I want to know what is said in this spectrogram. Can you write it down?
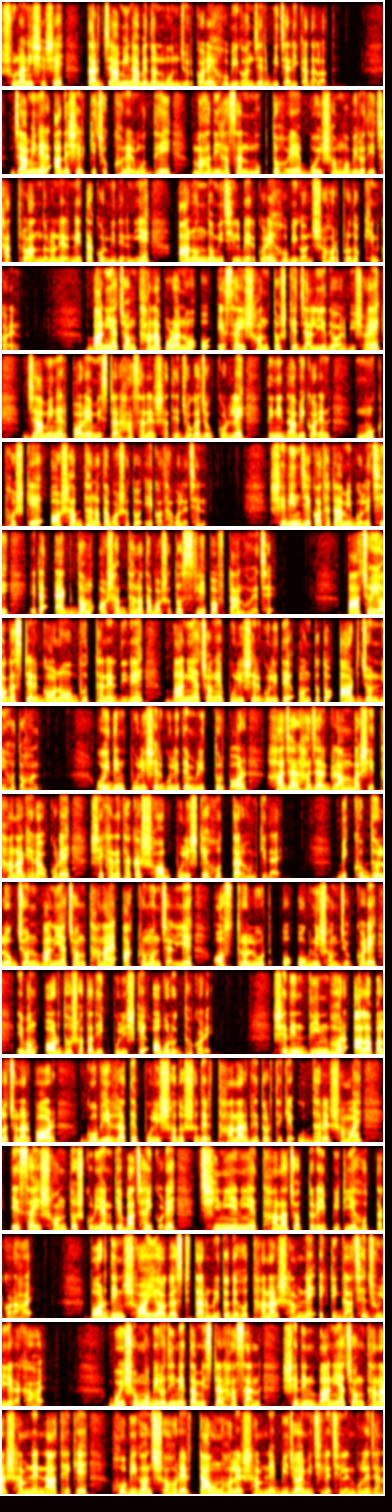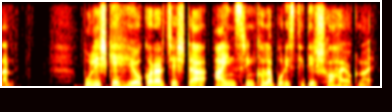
শুনানি শেষে তার জামিন আবেদন মঞ্জুর করে হবিগঞ্জের বিচারিক আদালত। জামিনের আদেশের কিছুক্ষণের মধ্যেই মাহাদি হাসান মুক্ত হয়ে বৈষম্যবিরোধী ছাত্র আন্দোলনের নেতাকর্মীদের নিয়ে আনন্দ মিছিল বের করে হবিগঞ্জ শহর প্রদক্ষিণ করেন। বানিয়াচং থানা পোড়ানো ও এসআই সন্তোষকে জ্বালিয়ে দেওয়ার বিষয়ে জামিনের পরে মিস্টার হাসানের সাথে যোগাযোগ করলে তিনি দাবি করেন, মুখ ফসকে অসাবধানতাবশত কথা বলেছেন। সেদিন যে কথাটা আমি বলেছি, এটা একদম অসাবধানতাবশত স্লিপ অফ টাং হয়েছে। পাঁচই অগস্টের গণ অভ্যুত্থানের দিনে বানিয়াচংয়ে পুলিশের গুলিতে অন্তত আটজন নিহত হন। ওই দিন পুলিশের গুলিতে মৃত্যুর পর হাজার হাজার গ্রামবাসী থানা ঘেরাও করে সেখানে থাকা সব পুলিশকে হত্যার হুমকি দেয়। বিক্ষুব্ধ লোকজন বানিয়াচং থানায় আক্রমণ চালিয়ে অস্ত্র লুট ও অগ্নিসংযোগ করে এবং অর্ধশতাধিক পুলিশকে অবরুদ্ধ করে। সেদিন দিনভর আলাপ আলোচনার পর গভীর রাতে পুলিশ সদস্যদের থানার ভেতর থেকে উদ্ধারের সময় এসআই সন্তোষ কুরিয়ানকে বাছাই করে ছিনিয়ে নিয়ে থানা চত্বরেই পিটিয়ে হত্যা করা হয়। পরদিন ছয়ই অগস্ট তার মৃতদেহ থানার সামনে একটি গাছে ঝুলিয়ে রাখা হয়। বৈষম্য বিরোধী নেতা মি হাসান সেদিন বানিয়াচং থানার সামনে না থেকে হবিগঞ্জ শহরের টাউন হলের সামনে বিজয় মিছিলে ছিলেন বলে জানান। পুলিশকে হেয় করার চেষ্টা আইন শৃঙ্খলা পরিস্থিতির সহায়ক নয়।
